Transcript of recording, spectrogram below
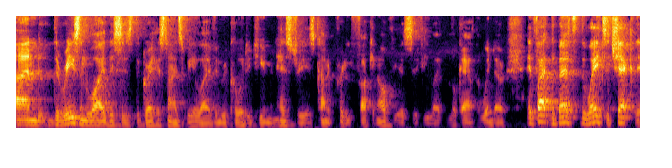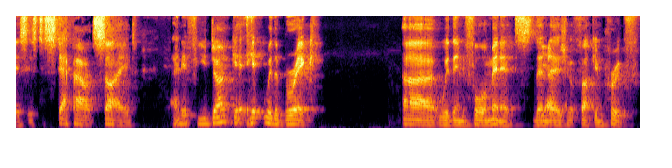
And the reason why this is the greatest time to be alive in recorded human history is kind of pretty fucking obvious if you like look out the window. In fact, the best the way to check this is to step outside, and if you don't get hit with a brick uh, within four minutes, then Yeah. there's your fucking proof.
